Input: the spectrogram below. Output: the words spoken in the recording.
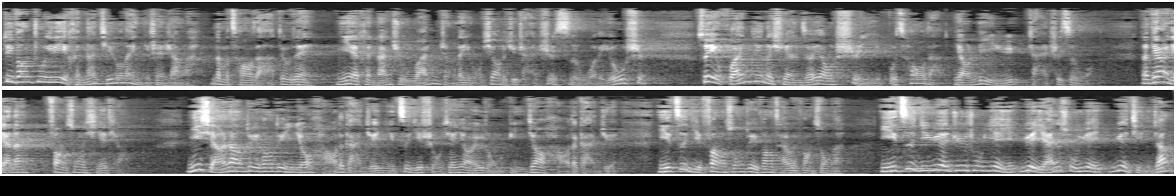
对方注意力很难集中在你身上啊，那么嘈杂，对不对？你也很难去完整的、有效的去展示自我的优势。所以，环境的选择要适宜，不嘈杂，要利于展示自我。那第二点呢？放松协调。你想让对方对你有好的感觉，你自己首先要有一种比较好的感觉，你自己放松，对方才会放松啊。你自己越拘束、越越严肃、越越紧张，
